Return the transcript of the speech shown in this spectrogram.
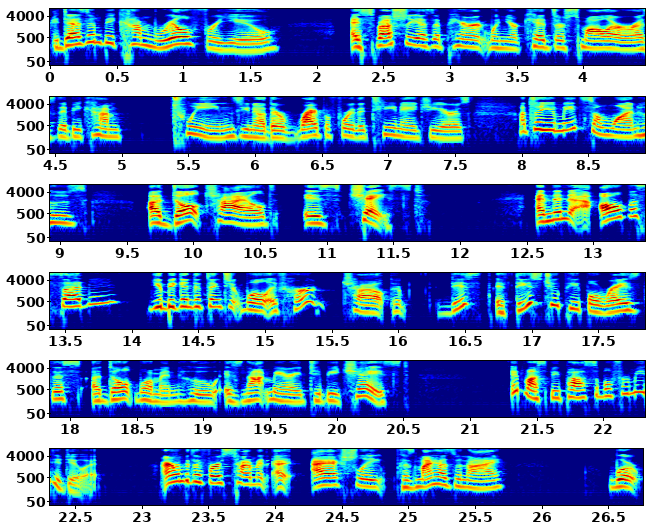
it doesn't become real for you, especially as a parent when your kids are smaller or as they become tweens, you know, they're right before the teenage years, until you meet someone whose adult child is chaste. And then uh, all of a sudden, you begin to think, well, if her child, this, if these two people raise this adult woman who is not married to be chaste, it must be possible for me to do it. I remember the first time it, I, uh, I actually, because my husband and I, were,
